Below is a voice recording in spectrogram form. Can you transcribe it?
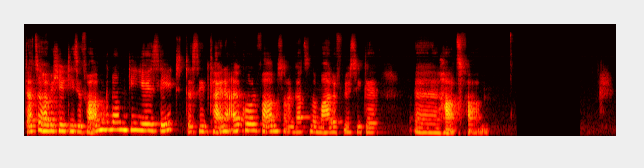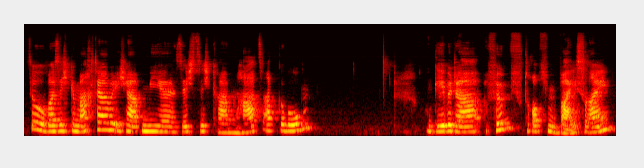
Dazu habe ich hier diese Farben genommen, die ihr seht. Das sind keine Alkoholfarben, sondern ganz normale flüssige äh, Harzfarben. So, was ich gemacht habe, ich habe mir 60 Gramm Harz abgewogen und gebe da 5 Tropfen Weiß rein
